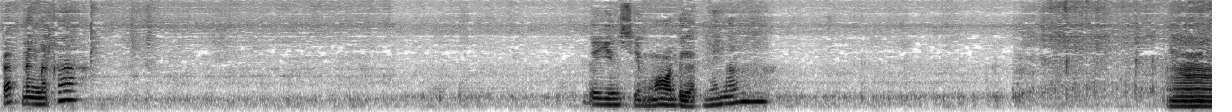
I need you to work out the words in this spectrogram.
แป๊บหนึ่งนะคะ ได้ยินเสียงหม้อเดือดไหมนะ อืม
